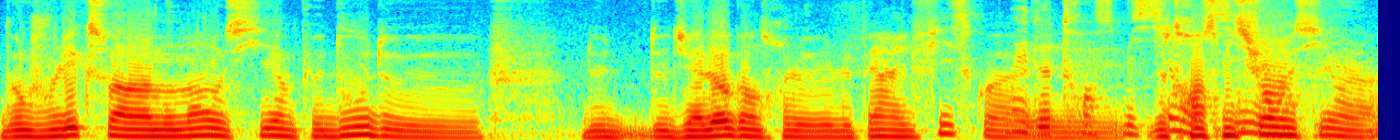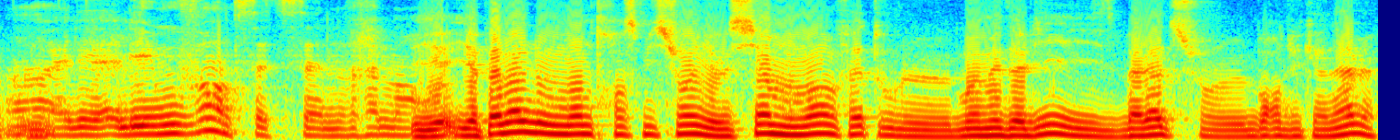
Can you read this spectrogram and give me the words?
Donc je voulais que ce soit un moment aussi un peu doux de, de, dialogue entre le, père et le fils. Quoi, de transmission. De transmission aussi, voilà. Ah, elle, est, émouvante cette scène, vraiment. Il y, a pas mal de moments de transmission. Il y a aussi un moment en fait où le Mohamed Ali il se balade sur le bord du canal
